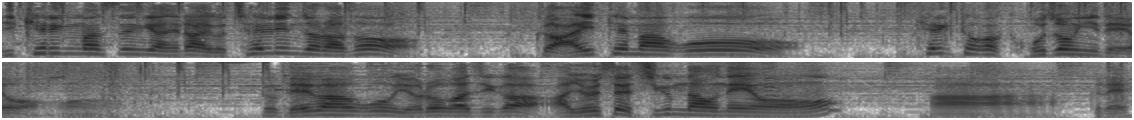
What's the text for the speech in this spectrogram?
이 캐릭만 쓰는 게 아니라 이거 챌린저라서 그 아이템하고 캐릭터가 고정이 돼요. 어. 그 맵하고 여러 가지가 아 열쇠 지금 나오네요. 아 그래?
